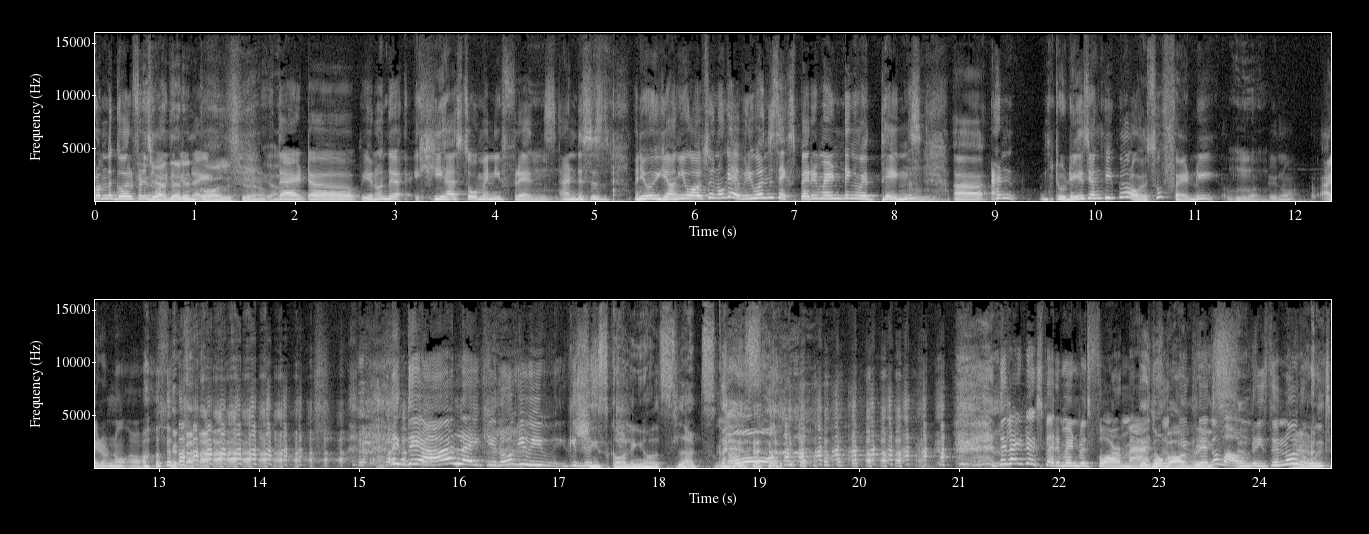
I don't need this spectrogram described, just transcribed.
from the girlfriend's Yeah, point of view right? yeah. Yeah. that uh, you know the, he has so many friends and this is when you're young you also know everyone's just experimenting with things uh, and today's young people are also fairly uh, you know i don't know. Like they are like you know we, this, calling you all sluts. they like to experiment with formats. There's no okay? boundaries. There are no boundaries. There are no Yeah. rules.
